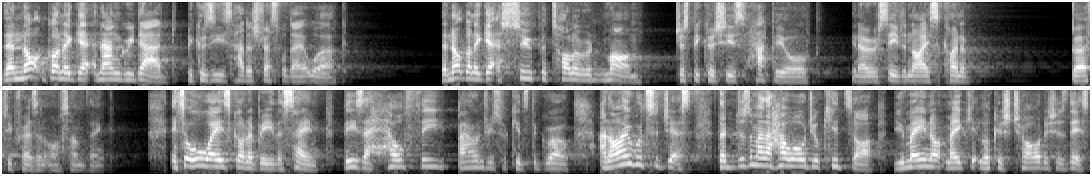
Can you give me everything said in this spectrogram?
They're not going to get an angry dad because he's had a stressful day at work. They're not going to get a super tolerant mom just because she's happy or, you know, received a nice kind of birthday present or something. It's always going to be the same. These are healthy boundaries for kids to grow. And I would suggest that it doesn't matter how old your kids are, you may not make it look as childish as this,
